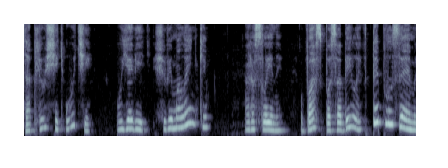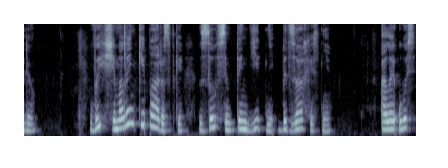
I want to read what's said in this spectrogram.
Заплющіть очі, уявіть, що ви маленькі рослини. Вас посадили в теплу землю. Ви ще маленькі паростки, зовсім тендітні, беззахисні. Але ось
